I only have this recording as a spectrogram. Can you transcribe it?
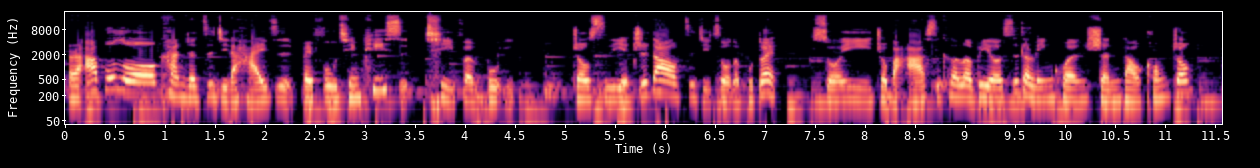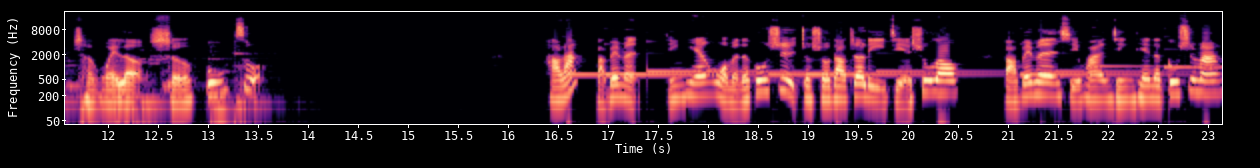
而阿波罗看着自己的孩子被父亲劈死，气愤不已。宙斯也知道自己做的不对，所以就把阿斯克勒庇俄斯的灵魂升到空中，成为了蛇夫座。好啦，宝贝们，今天我们的故事就说到这里结束喽。宝贝们喜欢今天的故事吗？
